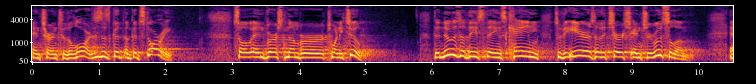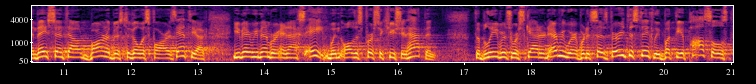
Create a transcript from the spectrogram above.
and turned to the Lord. This is good, a good story. So in verse number 22, the news of these things came to the ears of the church in Jerusalem, and they sent out Barnabas to go as far as Antioch. You may remember in Acts 8 when all this persecution happened. The believers were scattered everywhere, but it says very distinctly, but the apostles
